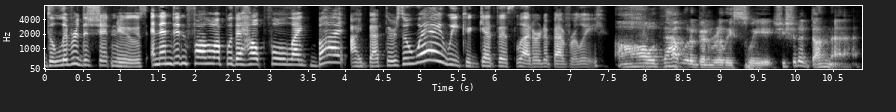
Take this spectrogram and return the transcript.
delivered the shit news and then didn't follow up with a helpful, like, but I bet there's a way we could get this letter to Beverly. Oh, that would have been really sweet. She should have done that.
